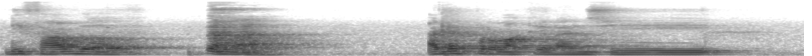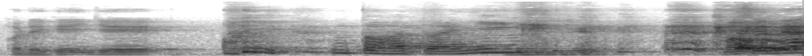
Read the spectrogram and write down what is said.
difabel, nah ada perwakilan si ODGJ entong atau anjing. maksudnya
